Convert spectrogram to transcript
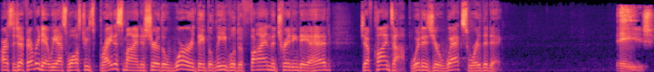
All right, so Jeff, every day we ask Wall Street's brightest mind to share the word they believe will define the trading day ahead. Jeff Kleintop, what is your WEX word of the day? Beige.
